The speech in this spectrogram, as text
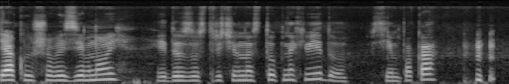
Дякую, що ви зі мною. І до зустрічі в наступних відео. Всім пока!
